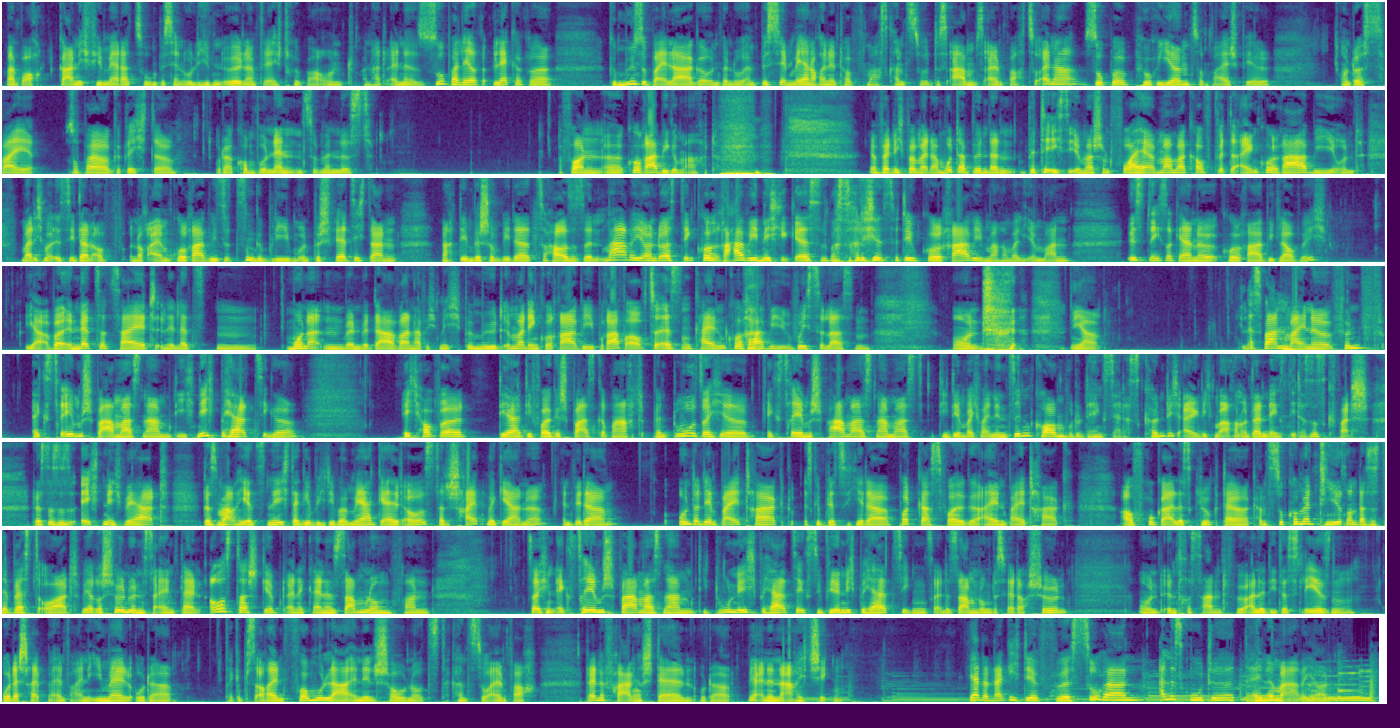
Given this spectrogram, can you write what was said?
Man braucht gar nicht viel mehr dazu, ein bisschen Olivenöl dann vielleicht drüber und man hat eine super leckere Gemüsebeilage und wenn du ein bisschen mehr noch in den Topf machst, kannst du das abends einfach zu einer Suppe pürieren zum Beispiel und du hast zwei super Gerichte oder Komponenten zumindest von äh, Kohlrabi gemacht. Ja, wenn ich bei meiner Mutter bin, dann bitte ich sie immer schon vorher, Mama, kauf bitte ein Kohlrabi. Und manchmal ist sie dann auf noch einem Kohlrabi sitzen geblieben und beschwert sich dann, nachdem wir schon wieder zu Hause sind, Marion, du hast den Kohlrabi nicht gegessen. Was soll ich jetzt mit dem Kohlrabi machen? Weil ihr Mann isst nicht so gerne Kohlrabi, glaube ich. Ja, aber in letzter Zeit, in den letzten Monaten, wenn wir da waren, habe ich mich bemüht, immer den Kohlrabi brav aufzuessen, keinen Kohlrabi übrig zu lassen. Und ja, das waren meine fünf extremen Sparmaßnahmen, die ich nicht beherzige. Ich hoffe, dir hat die Folge Spaß gemacht. Wenn du solche extremen Sparmaßnahmen hast, die dir manchmal in den Sinn kommen, wo du denkst, ja, das könnte ich eigentlich machen und dann denkst, nee, das ist Quatsch. Das ist es echt nicht wert. Das mache ich jetzt nicht, da gebe ich lieber mehr Geld aus. Dann schreib mir gerne. Entweder unter dem Beitrag, es gibt jetzt zu jeder Podcast-Folge einen Beitrag auf Frugales Glück, da kannst du kommentieren, das ist der beste Ort. Wäre schön, wenn es einen kleinen Austausch gibt, eine kleine Sammlung von solchen extremen Sparmaßnahmen, die du nicht beherzigst, die wir nicht beherzigen, so eine Sammlung, das wäre doch schön und interessant für alle, die das lesen. Oder schreib mir einfach eine E-Mail oder da gibt es auch ein Formular in den Show Notes. Da kannst du einfach deine Fragen stellen oder mir eine Nachricht schicken. Ja, dann danke ich dir fürs Zuhören. Alles Gute, deine Marion.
